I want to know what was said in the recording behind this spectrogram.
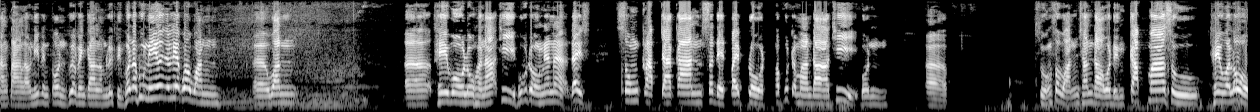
ต่างๆ เหล่านี้เป็นต้นเพื่อเป็นการลำลึกถึง เพราะฉะนั้นพรุ่งนี้ก็จะเรียกว่าวันเอ่อวันเอ่อเทโวโลหณะที่พระพุทธองค์นั้นน่ะได้ทรงกลับจากการเสด็จไปโปรดพระพุทธมารดาที่บนเอ่อสวงสวรรค์ชั้นดาวดึงกลับมาสู่เทวโลก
